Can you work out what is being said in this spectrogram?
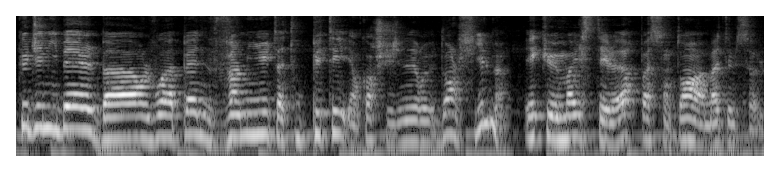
que Jamie Bell, bah on le voit à peine 20 minutes à tout péter, et encore je suis généreux dans le film, et que Miles Taylor passe son temps à mater le sol.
